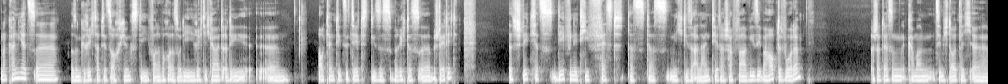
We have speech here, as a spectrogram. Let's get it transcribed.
man kann jetzt, äh, also ein Gericht hat jetzt auch jüngst die vor einer Woche oder so die Richtigkeit, äh, die ähm, Authentizität dieses Berichtes äh, bestätigt. Es steht jetzt definitiv fest, dass das nicht diese Alleintäterschaft war, wie sie behauptet wurde. Stattdessen kann man ziemlich deutlich äh,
